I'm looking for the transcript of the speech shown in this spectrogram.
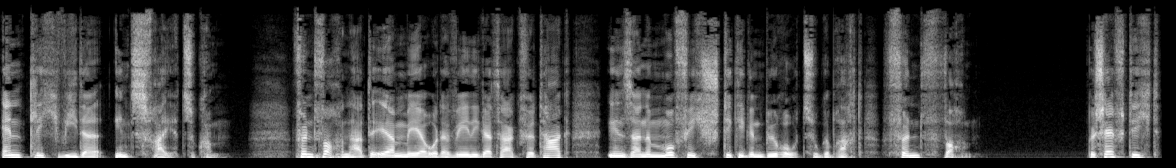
endlich wieder ins Freie zu kommen. Fünf Wochen hatte er mehr oder weniger Tag für Tag in seinem muffig stickigen Büro zugebracht. Fünf Wochen. Beschäftigt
